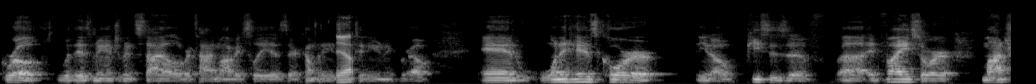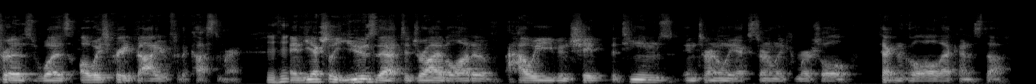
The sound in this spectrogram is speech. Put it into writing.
growth with his management style over time. Obviously, as their company is yep. continuing to grow, and one of his core you know pieces of uh, advice or mantras was always create value for the customer. Mm-hmm. And he actually used that to drive a lot of how he even shaped the teams internally, externally, commercial, technical, all that kind of stuff.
